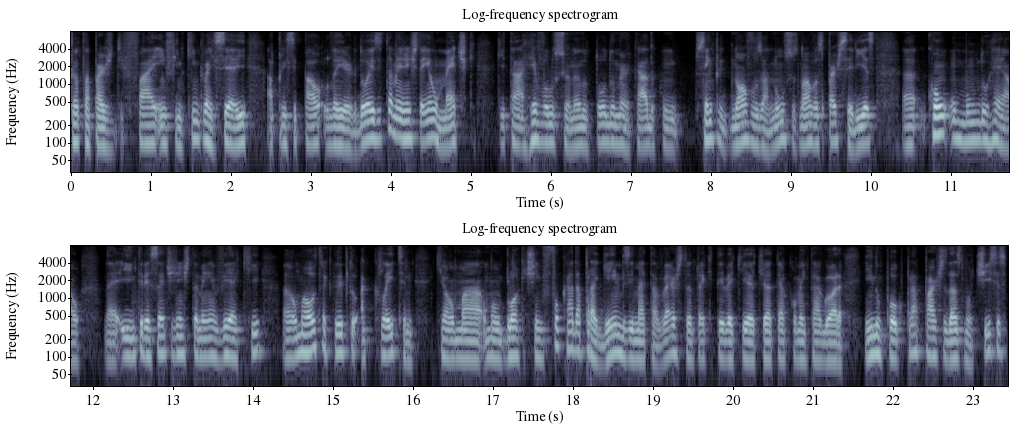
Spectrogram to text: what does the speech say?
tanto a parte de DeFi, enfim, quem que vai ser aí a principal Layer 2, e também a gente tem o Magic, que está revolucionando todo o mercado com sempre novos anúncios, novas parcerias uh, com o mundo real. Né? E interessante a gente também é ver aqui uh, uma outra cripto, a Clayton, que é uma, uma blockchain focada para games e metaverso, tanto é que teve aqui, eu até comentar agora, indo um pouco para a parte das notícias,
